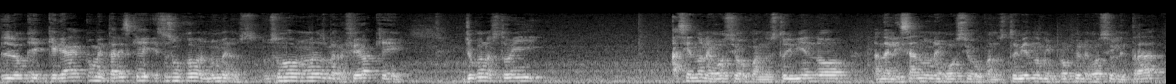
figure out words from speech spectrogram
lo que quería comentar es que esto es un juego de números. Es un juego de números me refiero a que yo cuando estoy haciendo negocio, cuando estoy viendo, analizando un negocio, cuando estoy viendo mi propio negocio y la entrada,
